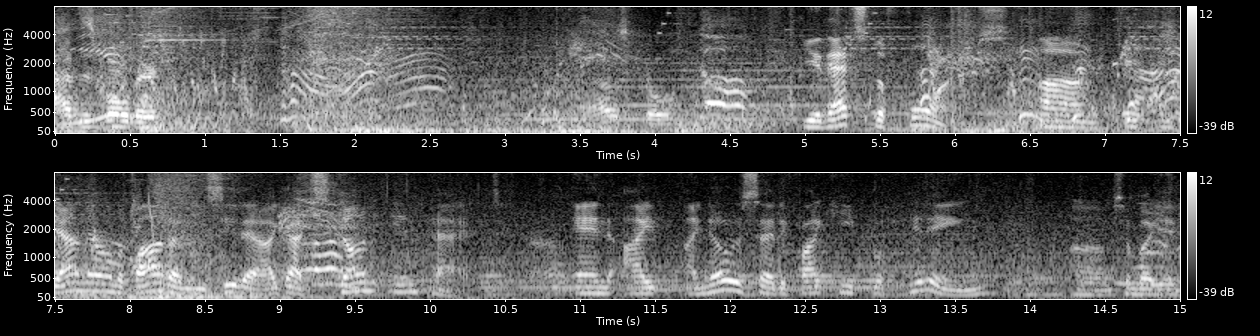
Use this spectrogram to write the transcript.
I have this boulder. That was cool. Yeah, that's the forms. Um, down there on the bottom, you see that I got stun impact and I I noticed that if I keep hitting um, somebody, it,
